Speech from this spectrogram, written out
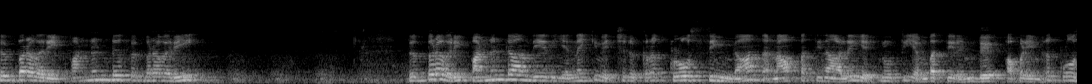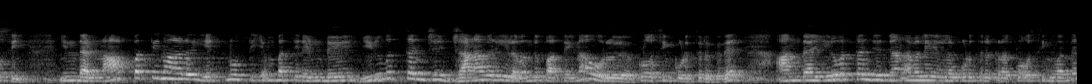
பிப்ரவரி பன்னெண்டு பிப்ரவரி பிப்ரவரி பன்னெண்டாம் தேதி என்னைக்கு வச்சிருக்கிற க்ளோசிங் தான் இந்த நாற்பத்தி நாலு எட்நூற்றி எண்பத்தி ரெண்டு அப்படின்ற க்ளோசிங் இந்த நாற்பத்தி நாலு எட்நூற்றி எண்பத்தி ரெண்டு இருபத்தஞ்சு ஜனவரியில் வந்து பார்த்தீங்கன்னா ஒரு க்ளோசிங் கொடுத்துருக்குது. அந்த இருபத்தஞ்சு ஜனவரியில் கொடுத்துருக்கிற க்ளோசிங் வந்து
